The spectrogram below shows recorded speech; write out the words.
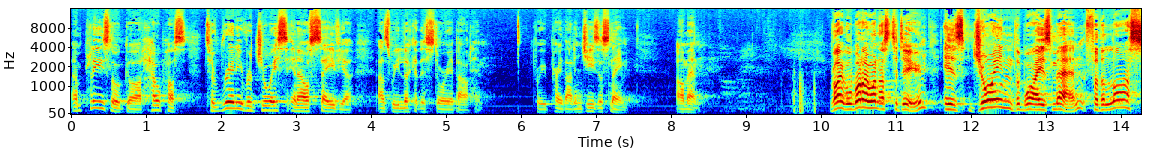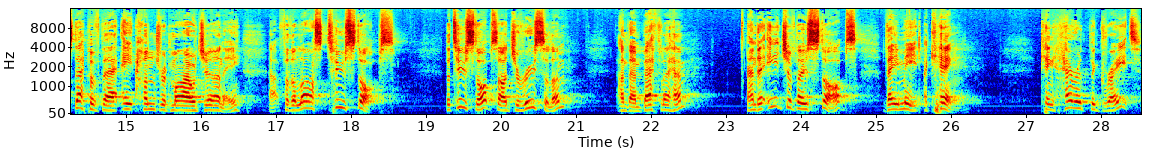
And please, Lord God, help us to really rejoice in our Savior as we look at this story about him. For we pray that in Jesus' name. Amen. Right, well, what I want us to do is join the wise men for the last step of their 800 mile journey uh, for the last two stops. The two stops are Jerusalem and then Bethlehem. And at each of those stops, they meet a king King Herod the Great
